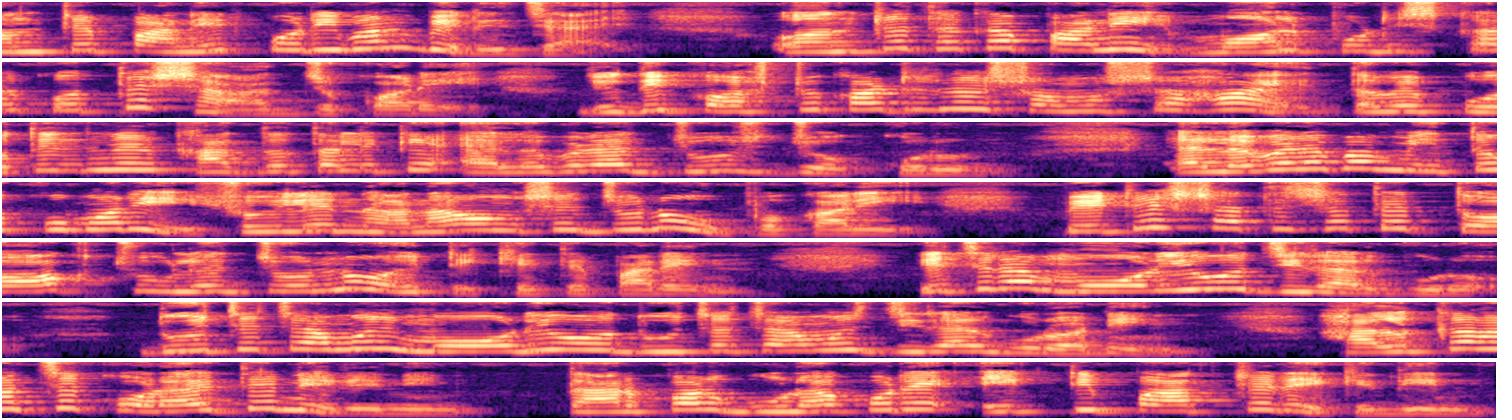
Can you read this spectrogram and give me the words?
অন্ত্রে পানির পরিমাণ বেড়ে যায়। অন্ত্রে থাকা পানি মল পরিষ্কার করতে সাহায্য করে। যদি কোষ্ঠকাঠিন্যের সমস্যা হয়, তবে প্রতিদিনের খাদ্য তালিকায় অ্যালোভেরার জুস যোগ করুন। অ্যালোভেরা বা মৃতকুমারী শরীরের নানা অংশের জন্য উপকারী। পেটের সাথে সাথে ত্বক, চুলের জন্য এটি খেতে পারেন। এছাড়া মৌরি ও জিরার গুঁড়ো। দুই চা চামচ মৌরি ও দু চা চামচ জিরার গুঁড়ো নিন। হালকা আঁচে কড়াইতে নেড়ে নিন। তারপর গুঁড়া করে একটি পাত্রে রেখে দিন।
